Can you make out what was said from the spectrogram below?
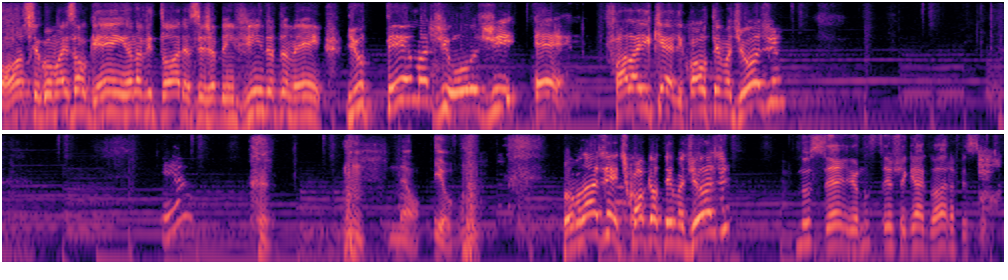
Ó, oh, chegou mais alguém, Ana Vitória, seja bem-vinda também. E o tema de hoje é. Fala aí, Kelly, qual é o tema de hoje? Eu? não, eu. Vamos lá, gente. Qual que é o tema de hoje? Não sei, eu não sei. Eu cheguei agora, pessoal.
